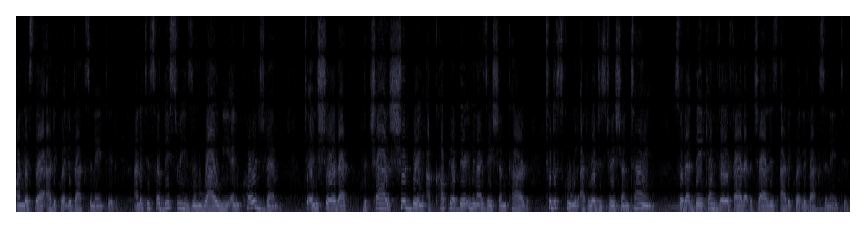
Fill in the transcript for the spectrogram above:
unless they are adequately vaccinated. And it is for this reason why we encourage them to ensure that the child should bring a copy of their immunization card to the school at registration time so that they can verify that the child is adequately vaccinated.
